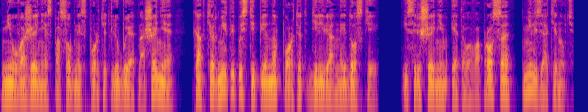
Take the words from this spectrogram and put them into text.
Неуважение способно испортить любые отношения, как термиты постепенно портят деревянные доски, и с решением этого вопроса нельзя тянуть.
